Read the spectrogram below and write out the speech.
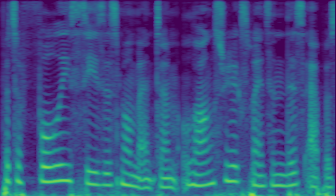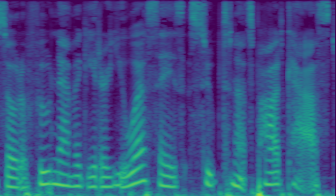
But to fully seize this momentum, Longstreet explains in this episode of Food Navigator USA's Soup to Nuts podcast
